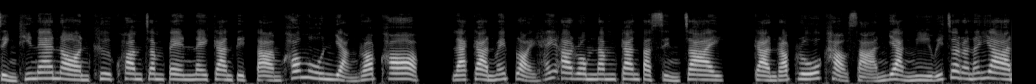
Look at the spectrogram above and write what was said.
สิ่งที่แน่นอนคือความจำเป็นในการติดตามข้อมูลอย่างรอบคอบ และการไม่ปล่อยให้อารมณ์นำการตัดสินใจ การรับรู้ข่าวสารอย่างมีวิจารณญาณ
